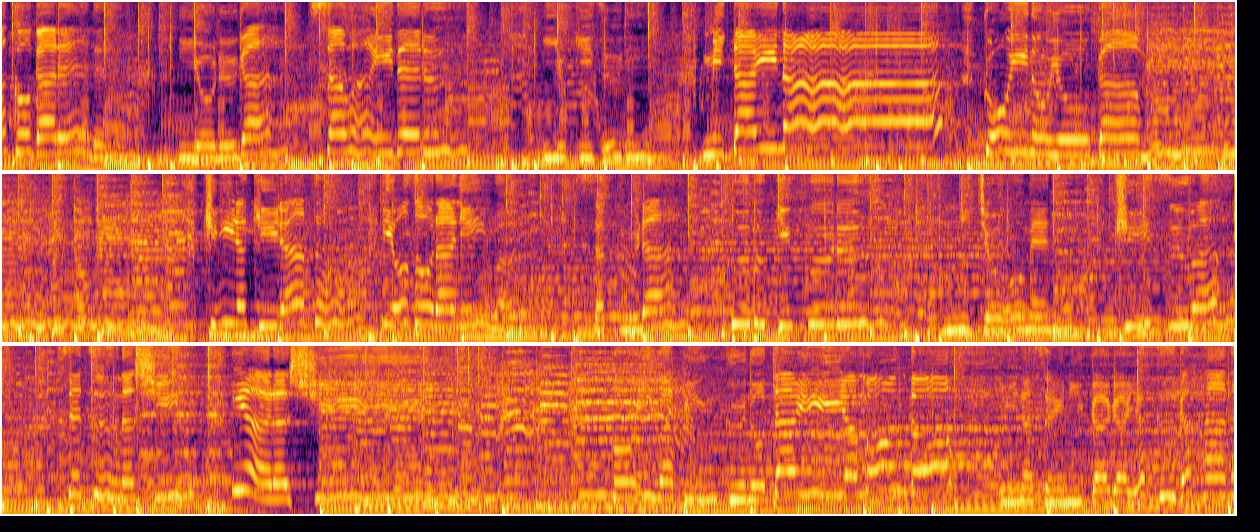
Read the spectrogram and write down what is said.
憧れで夜が騒いでる。雪吊りみたいな。恋の予感キラキラと夜空には桜吹雪降る。二丁目のキスは切なしやらしい。はピンクのダイヤモンド。稲瀬に輝くが花。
